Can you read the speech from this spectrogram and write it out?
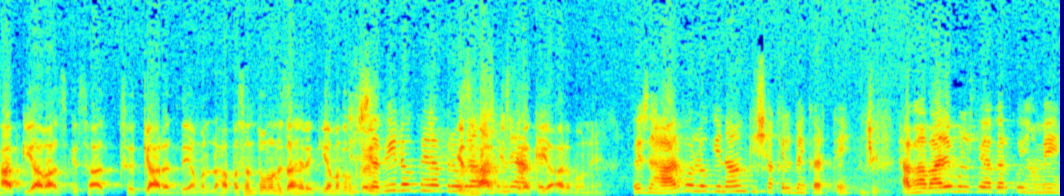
آپ کی آواز کے ساتھ کیا رد عمل رہا پسند تو انہوں نے ظاہر کیا مگر اس کا لوگ اظہار کس طرح کیا۔ عربوں نے اظہار وہ لوگ انعام کی شکل میں کرتے ہیں جی اب ہمارے ملک میں اگر کوئی ہمیں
